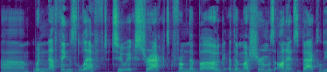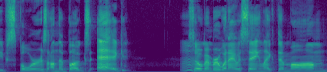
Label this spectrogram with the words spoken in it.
Um, when nothing's left to extract from the bug, the mushrooms on its back leave spores on the bug's egg. So remember when I was saying like the mom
